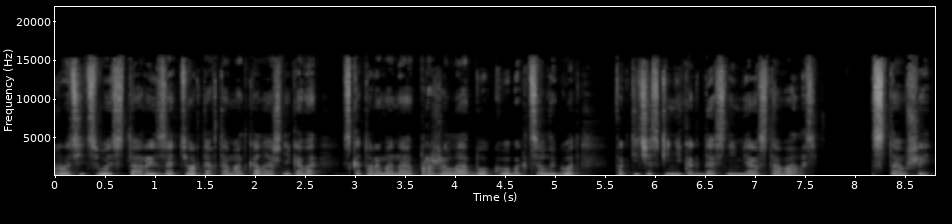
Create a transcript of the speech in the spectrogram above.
Бросить свой старый затертый автомат Калашникова, с которым она прожила бок о бок целый год, фактически никогда с ним не расставалась. Ставший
